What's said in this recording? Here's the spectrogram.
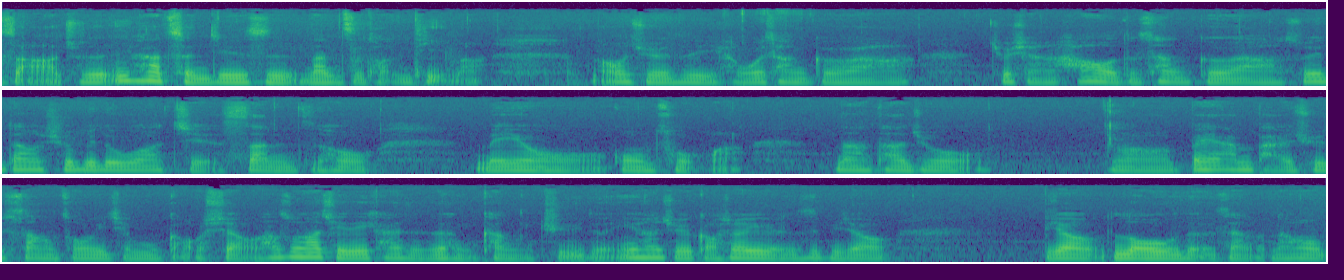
扎，就是因为他曾经是男子团体嘛，然后觉得自己很会唱歌啊，就想好好的唱歌啊，所以当 s h u b i d u a 解散之后，没有工作嘛。那他就，呃，被安排去上综艺节目搞笑。他说他其实一开始是很抗拒的，因为他觉得搞笑艺人是比较比较 low 的这样，然后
